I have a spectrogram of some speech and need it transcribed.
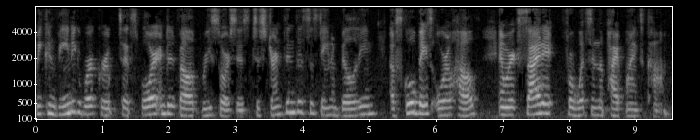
we convened a work group to explore and develop resources to strengthen the sustainability of school-based oral health, and we're excited for what's in the pipeline to come.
